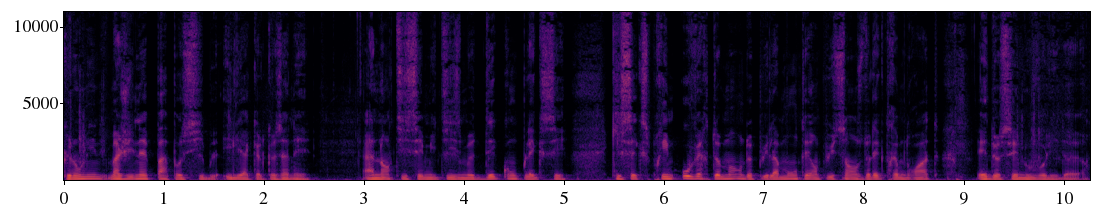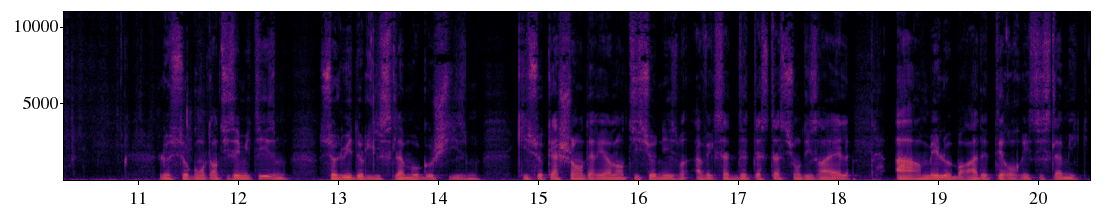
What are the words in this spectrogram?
que l'on n'imaginait pas possible il y a quelques années. Un antisémitisme décomplexé qui s'exprime ouvertement depuis la montée en puissance de l'extrême droite et de ses nouveaux leaders. Le second antisémitisme, celui de l'islamo-gauchisme, qui, se cachant derrière l'antisionisme avec sa détestation d'Israël, a armé le bras des terroristes islamiques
